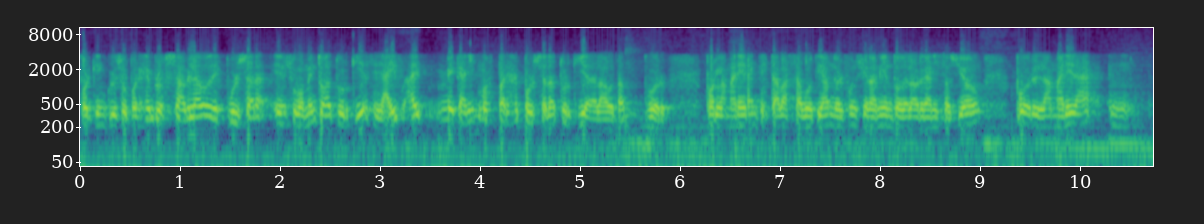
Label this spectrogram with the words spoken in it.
Porque incluso, por ejemplo, se ha hablado de expulsar en su momento a Turquía. hay, hay mecanismos para expulsar a Turquía de la OTAN por, por la manera en que estaba saboteando el funcionamiento de la organización, por la manera mm,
